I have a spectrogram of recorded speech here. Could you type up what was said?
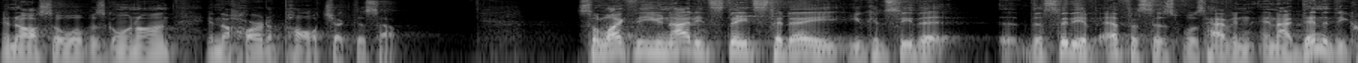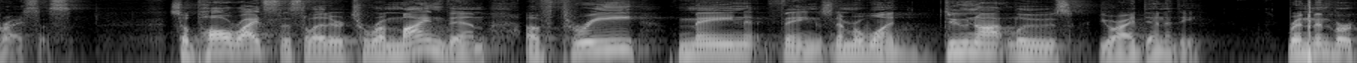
and also what was going on in the heart of Paul. Check this out. So, like the United States today, you can see that the city of Ephesus was having an identity crisis. So, Paul writes this letter to remind them of three main things. Number one, do not lose your identity. Remember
